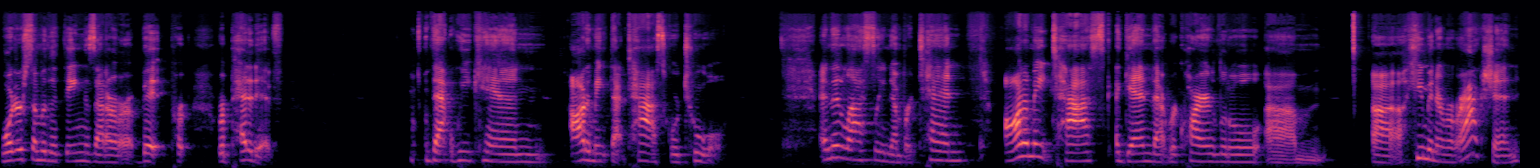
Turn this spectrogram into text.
What are some of the things that are a bit per- repetitive that we can automate that task or tool? And then lastly, number 10, automate tasks again that require little um, uh, human interaction,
